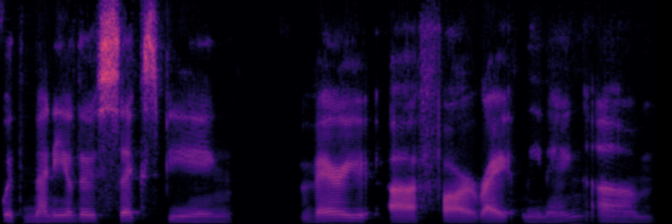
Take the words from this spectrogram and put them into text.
with many of those six being very uh, far right leaning. Um,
